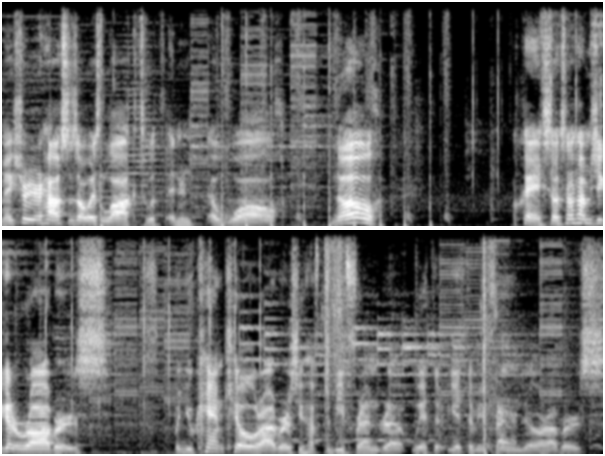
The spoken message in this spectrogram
Make sure your house is always locked with an, a wall. No. Okay, so sometimes you get robbers, but you can't kill robbers. You have to befriend. ro- uh, We have to. You have to befriend the robbers.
